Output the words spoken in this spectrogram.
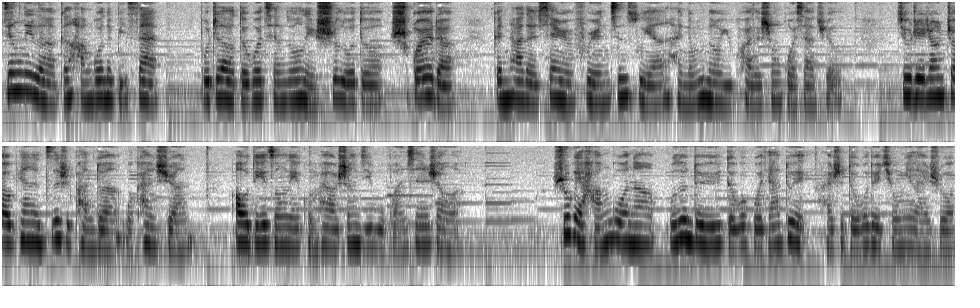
经历了跟韩国的比赛，不知道德国前总理施罗德 （Schröder） 跟他的现任夫人金素妍还能不能愉快的生活下去了。就这张照片的姿势判断，我看悬，奥迪总理恐怕要升级五环先生了。输给韩国呢，无论对于德国国家队还是德国队球迷来说，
